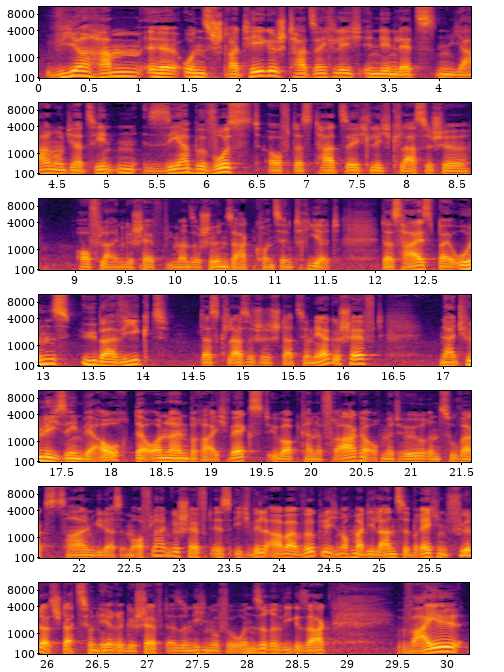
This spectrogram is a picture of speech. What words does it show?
Wir haben äh, uns strategisch tatsächlich in den letzten Jahren und Jahrzehnten sehr bewusst auf das tatsächlich klassische Offline-Geschäft, wie man so schön sagt, konzentriert. Das heißt, bei uns überwiegt das klassische Stationärgeschäft. Natürlich sehen wir auch, der Online-Bereich wächst, überhaupt keine Frage, auch mit höheren Zuwachszahlen, wie das im Offline-Geschäft ist. Ich will aber wirklich nochmal die Lanze brechen für das stationäre Geschäft, also nicht nur für unsere, wie gesagt, weil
